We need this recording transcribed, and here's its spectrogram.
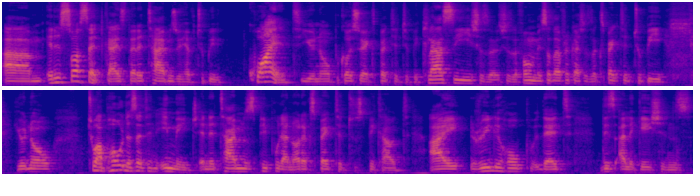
Um it is so sad guys that at times we have to be quiet you know because you're expected to be classy. She's a she's a former miss south africa. She's expected to be you know to uphold a certain image. And at times people are not expected to speak out. I really hope that these allegations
